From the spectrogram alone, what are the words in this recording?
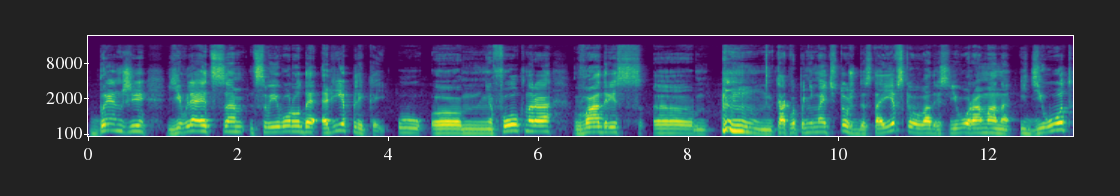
Бенджи является своего рода репликой у э, Фолкнера в адрес, э, как вы понимаете, тоже Достоевского, в адрес его романа «Идиот»,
